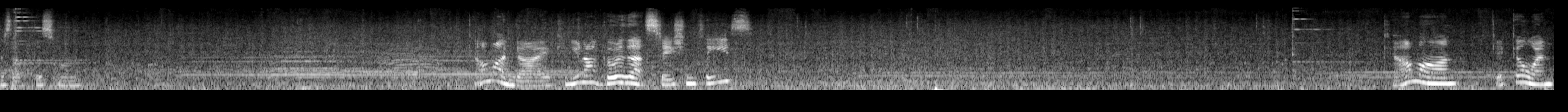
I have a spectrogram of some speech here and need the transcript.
Is that this one? On, guy. Can you not go to that station, please? Come on. Get going.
